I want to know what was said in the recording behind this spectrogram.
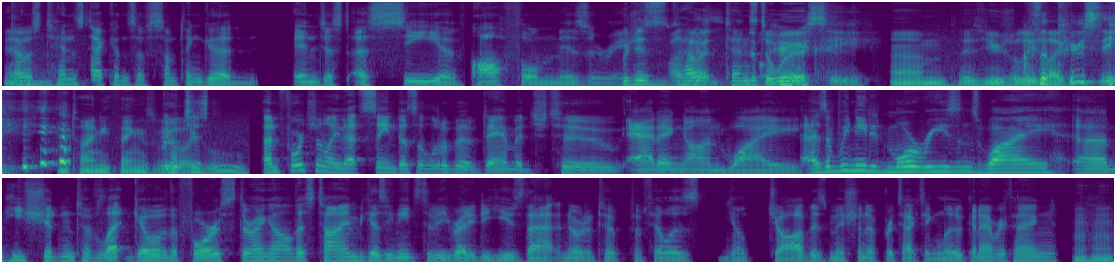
That was 10 seconds of something good in just a sea of awful misery. Which is Well, how it tends to work. pussy. Um, there's usually The like pussy. some tiny things where like, is- Unfortunately, that scene does a little bit of damage to adding on why, as if we needed more reasons why um, he shouldn't have let go of the Force during all this time, because he needs to be ready to use that in order to fulfill his, you know, job, his mission of protecting Luke and everything. mhm.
